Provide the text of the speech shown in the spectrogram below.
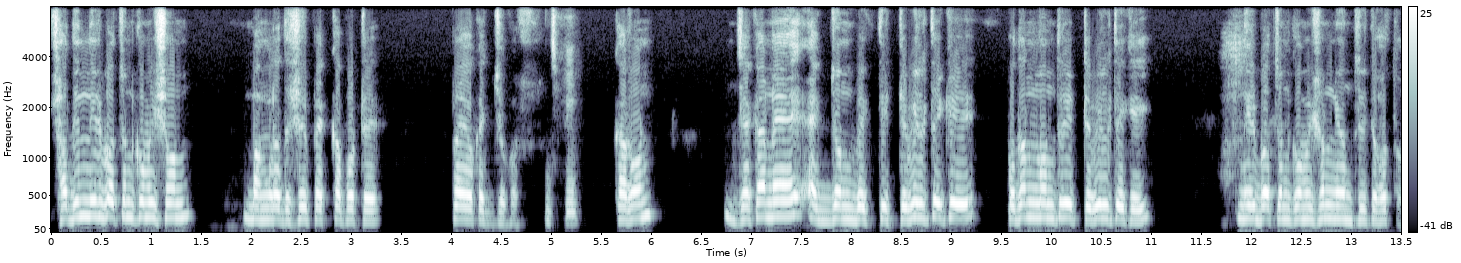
স্বাধীন নির্বাচন কমিশন বাংলাদেশের প্রেক্ষাপটে প্রায় অকার্যকর। কারণ যেখানে একজন ব্যক্তির টেবিল থেকে প্রধানমন্ত্রীর টেবিল থেকেই নির্বাচন কমিশন নিয়ন্ত্রিত হতো।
